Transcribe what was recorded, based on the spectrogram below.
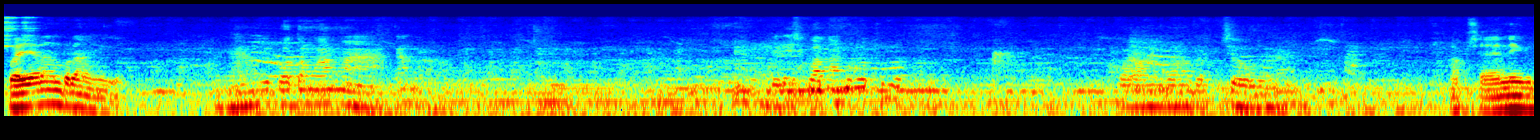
Bayaran perang itu Dipotong uang makan. Jadi sekuat enam puluh dulu. Orang-orang kerja. Absen ini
